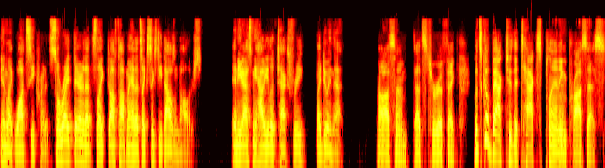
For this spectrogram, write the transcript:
in like WOTC credits. So right there, that's like off the top of my head, that's like $60,000. And you ask me how you live tax free by doing that. Awesome. That's terrific. Let's go back to the tax planning process.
